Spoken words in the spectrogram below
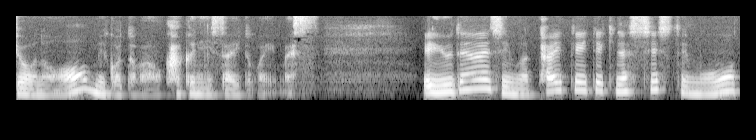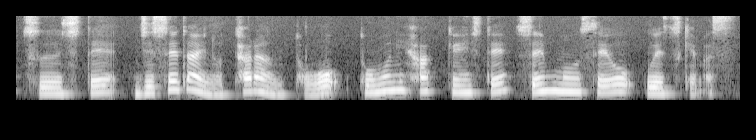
今日の御言葉を確認したいと思います。ユダヤ人は体系的なシステムを通じて次世代のタラントを共に発見して専門性を植え付けます。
